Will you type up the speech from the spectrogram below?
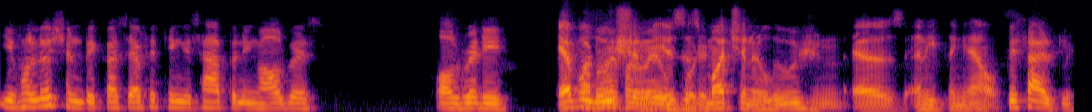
evolution because everything is happening always already Evolution is as much an illusion as anything else. precisely.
